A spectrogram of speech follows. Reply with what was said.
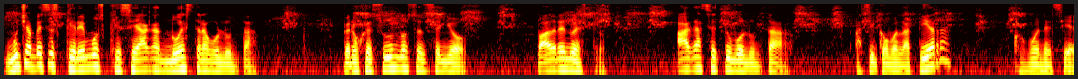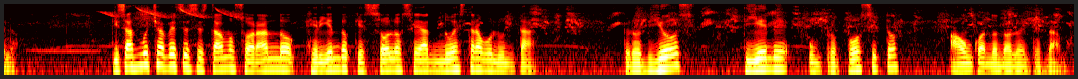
Muchas veces queremos que se haga nuestra voluntad, pero Jesús nos enseñó, Padre nuestro, hágase tu voluntad, así como en la tierra como en el cielo. Quizás muchas veces estamos orando queriendo que solo sea nuestra voluntad, pero Dios tiene un propósito aun cuando no lo entendamos.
